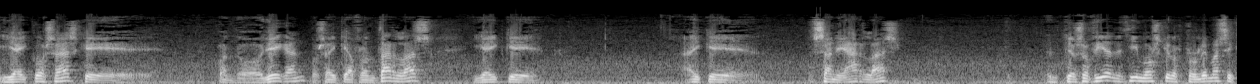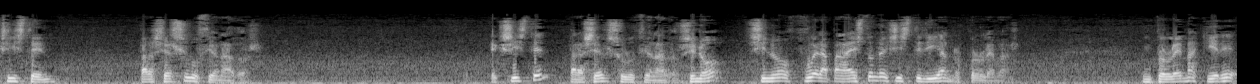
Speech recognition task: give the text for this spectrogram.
Y hay cosas que cuando llegan, pues hay que afrontarlas y hay que hay que sanearlas. En teosofía decimos que los problemas existen para ser solucionados. Existen para ser solucionados. Si no, si no fuera para esto no existirían los problemas. Un problema quiere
